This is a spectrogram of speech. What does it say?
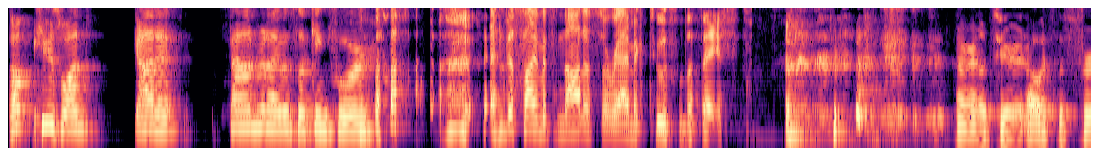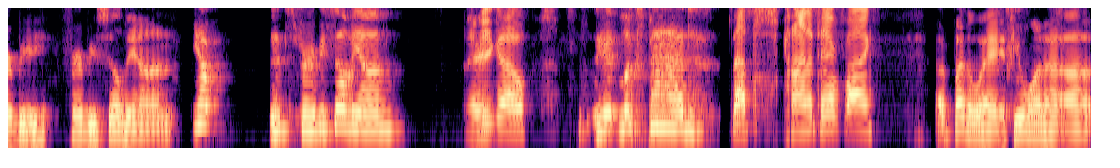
oh, here's one. Got it. Found what I was looking for. and this time it's not a ceramic tooth with a face. All right, let's hear it. Oh, it's the Furby Furby Sylveon. Yep, it's Furby Sylveon. There you go. It looks bad. That's kind of terrifying. Uh, by the way, if you want to uh,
